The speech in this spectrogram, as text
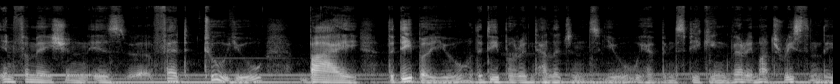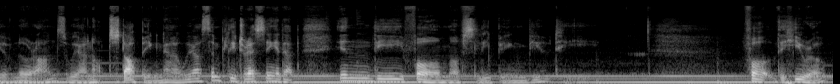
information is uh, fed to you by the deeper you, the deeper intelligence you. We have been speaking very much recently of neurons. We are not stopping now. We are simply dressing it up in the form of sleeping beauty. For the hero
